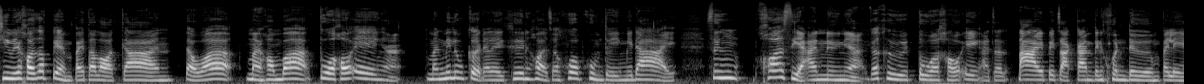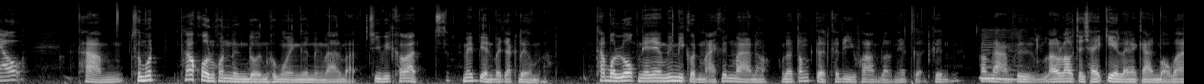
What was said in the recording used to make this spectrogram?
ชีวิตเขาจะเปลี่ยนไปตลอดการ แต่ว่าหมายความว่าตัวเขาเองอะ มันไม่รู้เกิดอะไรขึ้นเขาอาจจะควบคุมตัวเองไม่ได้ ซึ่งข้อเสียอันนึงเนี่ยก็คือตัวเขาเองอาจจะตายไปจากการเป็นคนเดิมไปแล้ว ถามสมมติถ้าคนคนหนึ่งโดนขโมยเงินหนึ่งล้านบาทชีวิตเขาอาจไม่เปลี่ยนไปจากเดิมหรอถ้าบนโลกนี้ยังไม่มีกฎหมายขึ้นมาเนาะแล้วต้องเกิดคดีความเหล่านี้เกิดขึ้นคำถามคือเราเราจะใช้เกณฑ์อะไรในการบอกว่า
